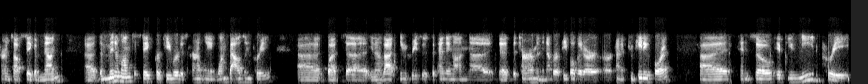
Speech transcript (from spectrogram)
current top stake of none. Uh, the minimum to stake per keyword is currently 1,000 pre, uh, but uh, you know that increases depending on uh, the, the term and the number of people that are, are kind of competing for it. Uh, and so if you need pre,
